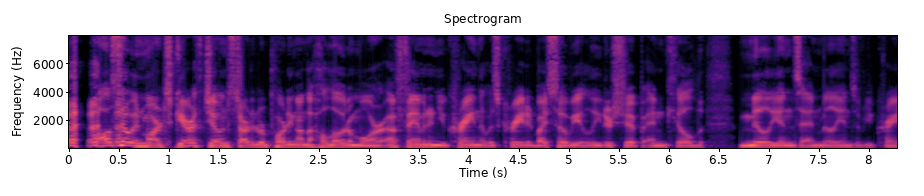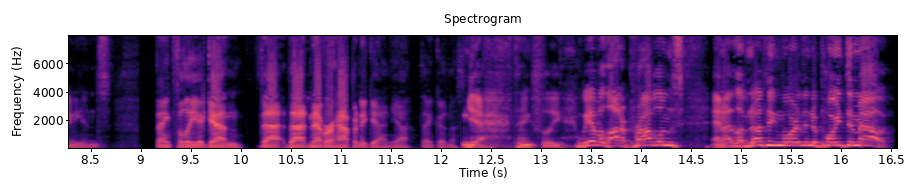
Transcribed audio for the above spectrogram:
also in March, Gareth Jones started reporting on the Holodomor, a famine in Ukraine that was created by Soviet leadership and killed millions and millions of Ukrainians. Thankfully, again, that that never happened again. Yeah, thank goodness. Yeah, thankfully. We have a lot of problems, and I love nothing more than to point them out.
